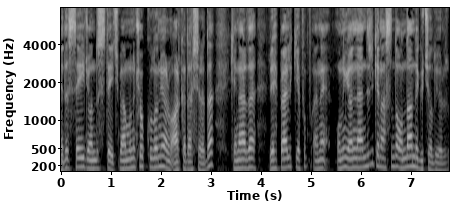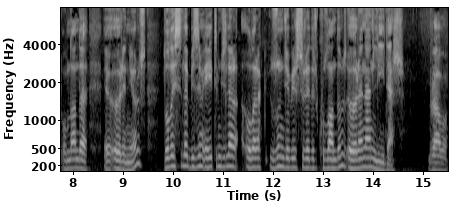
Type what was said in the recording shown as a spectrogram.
ya da sage on the stage. Ben bunu çok kullanıyorum arkadaşlara da. Kenarda rehberlik yapıp hani onu yönlendirirken aslında ondan da güç alıyoruz. Ondan da e, öğreniyoruz. Dolayısıyla bizim eğitimciler olarak uzunca bir süredir kullandığımız öğrenen lider. Bravo.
